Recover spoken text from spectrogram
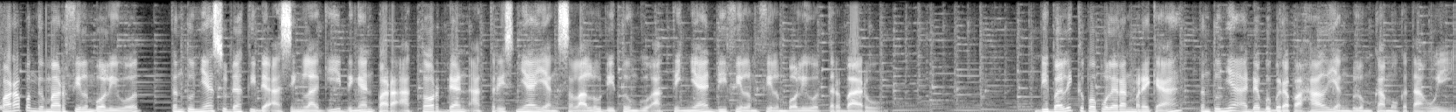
Para penggemar film Bollywood, tentunya sudah tidak asing lagi dengan para aktor dan aktrisnya yang selalu ditunggu aktingnya di film-film Bollywood terbaru. Di balik kepopuleran mereka, tentunya ada beberapa hal yang belum kamu ketahui.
